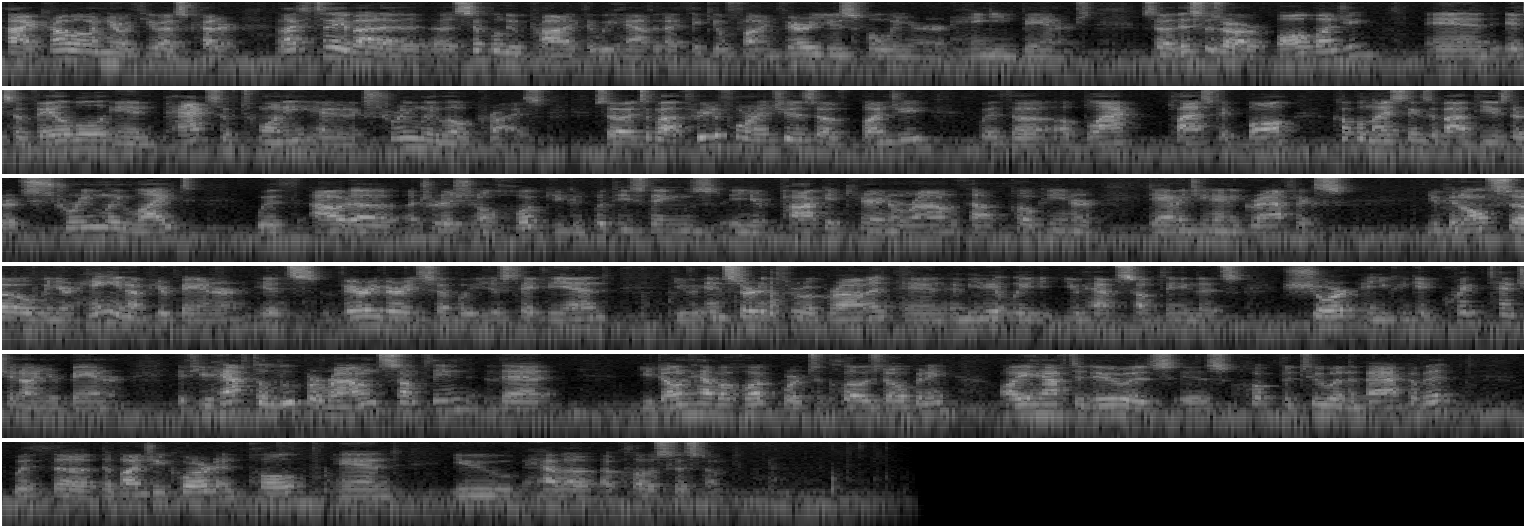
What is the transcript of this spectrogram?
Hi, Carl Owen here with US Cutter. I'd like to tell you about a, a, simple new product that we have that I think you'll find very useful when you're hanging banners. So this is our ball bungee and it's available in packs of 20 at an extremely low price. So it's about three to four inches of bungee with a, a black plastic ball. A couple nice things about these, they're extremely light without a, a, traditional hook. You can put these things in your pocket carrying around without poking or damaging any graphics. You can also, when you're hanging up your banner, it's very, very simple. You just take the end, you insert it through a grommet, and immediately you have something that's short and you can get quick tension on your banner. If you have to loop around something that you don't have a hook where it's a closed opening, all you have to do is, is hook the two in the back of it with the, the bungee cord and pull, and you have a, a closed system.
